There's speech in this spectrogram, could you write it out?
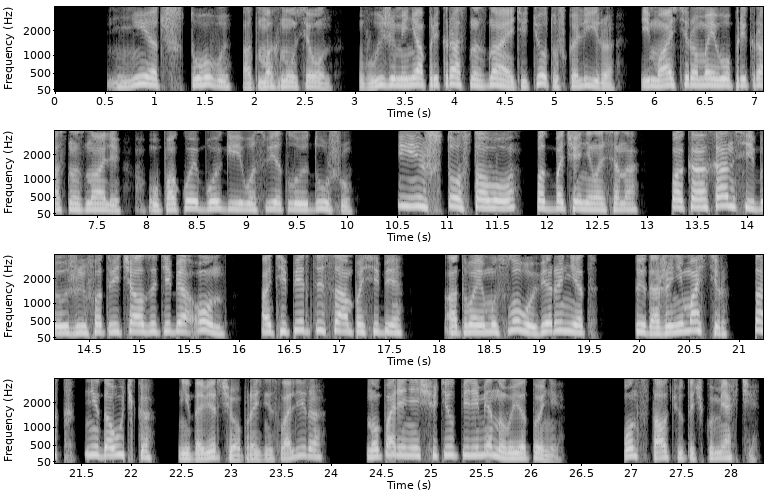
«Нет, что вы!» — отмахнулся он. «Вы же меня прекрасно знаете, тетушка Лира, и мастера моего прекрасно знали. Упокой боги его светлую душу. И что с того? Подбоченилась она. Пока Ханси был жив, отвечал за тебя он. А теперь ты сам по себе. А твоему слову веры нет. Ты даже не мастер. Так, недоучка. Недоверчиво произнесла Лира. Но парень ощутил перемену в ее тоне. Он стал чуточку мягче.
